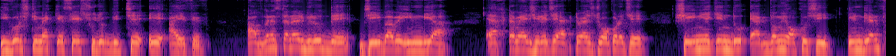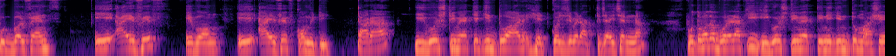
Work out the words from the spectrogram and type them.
ইগোর স্টিম্যাককে শেষ সুযোগ দিচ্ছে এ আইএফএফ আফগানিস্তানের বিরুদ্ধে যেইভাবে ইন্ডিয়া একটা ম্যাচ হেরেছে, একটা ম্যাচ ড্র করেছে সেই নিয়ে কিন্তু একদমই অখুশি Indian football fans A IFF এবং এ আইএফএফ কমিটি তারা ইগোর স্টিম্যাককে কিন্তু আর হেড কোচ হিসেবে রাখতে চাইছেন না। প্রথমত বলে রাখি ইগোর স্টিম্যাক তিনি কিন্তু মাসে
